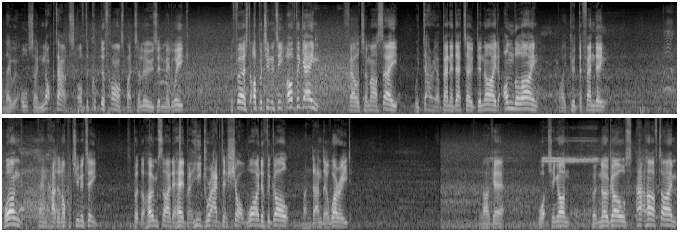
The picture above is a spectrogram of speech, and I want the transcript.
and they were also knocked out of the Coupe de France by Toulouse in midweek. The first opportunity of the game fell to Marseille with Dario Benedetto denied on the line by good defending. Hwang then had an opportunity to put the home side ahead, but he dragged a shot wide of the goal. Mandanda worried. Larguet watching on, but no goals at half-time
